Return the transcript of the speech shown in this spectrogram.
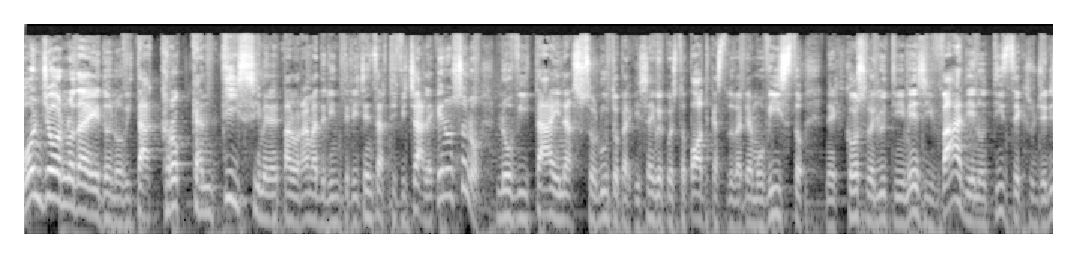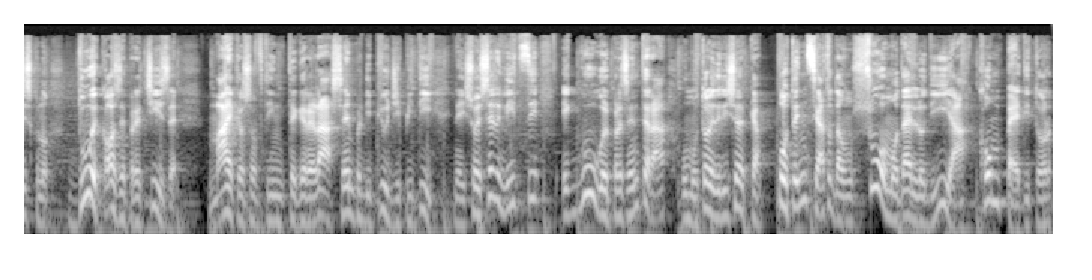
Buongiorno da Edo, novità croccantissime nel panorama dell'intelligenza artificiale, che non sono novità in assoluto per chi segue questo podcast dove abbiamo visto nel corso degli ultimi mesi varie notizie che suggeriscono due cose precise. Microsoft integrerà sempre di più GPT nei suoi servizi e Google presenterà un motore di ricerca potenziato da un suo modello di IA competitor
